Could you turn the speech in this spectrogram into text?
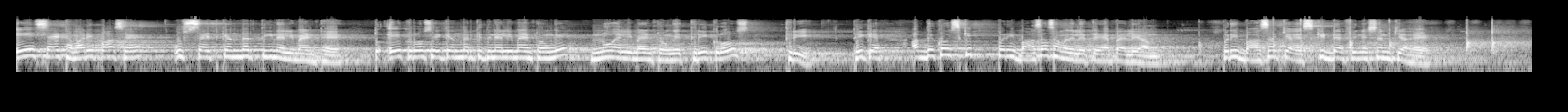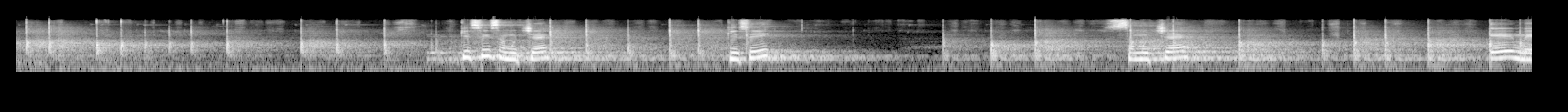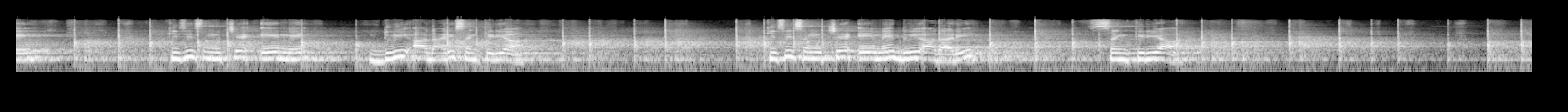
ए सेट हमारे पास है, उस सेट के अंदर तीन एलिमेंट है। तो एक क्रॉस ए के अंदर कितने एलिमेंट होंगे? नो एलिमेंट होंगे। थ्री क्रॉस थ्री ठीक है? अब देखो इसकी परिभाषा समझ लेते हैं पहले हम। परिभाषा क्या है? इसकी डेफिनेशन क्या है? किसी समुच्चय किसी समुच्चय ए में, किसी समुच्चय ए में द्विआधारी संक्रिया। किसी समुच्चय ए में द्विआधारी संक्रिया।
